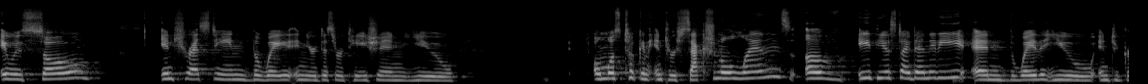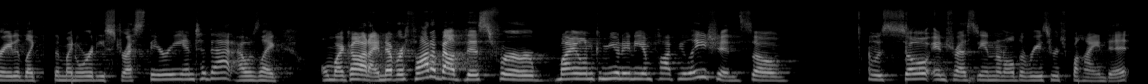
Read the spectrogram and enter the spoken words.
It was so interesting the way in your dissertation you almost took an intersectional lens of atheist identity and the way that you integrated like the minority stress theory into that. I was like, oh my God, I never thought about this for my own community and population. So it was so interesting and all the research behind it.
